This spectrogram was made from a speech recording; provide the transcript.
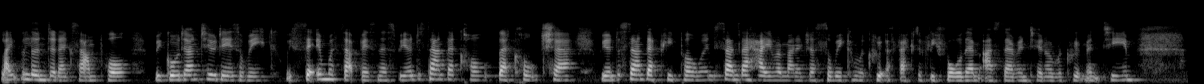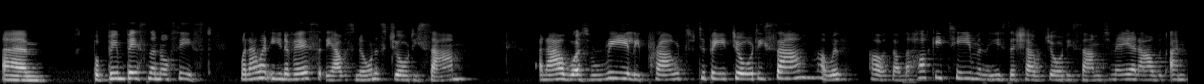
like the London example, we go down two days a week, we sit in with that business, we understand their cult, their culture, we understand their people, we understand their hiring manager, so we can recruit effectively for them as their internal recruitment team. Um, but being based in the northeast, when I went to university, I was known as Geordie Sam. and I was really proud to be Geordie Sam. I was I was on the hockey team and they used to shout Geordie Sam to me and I was and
